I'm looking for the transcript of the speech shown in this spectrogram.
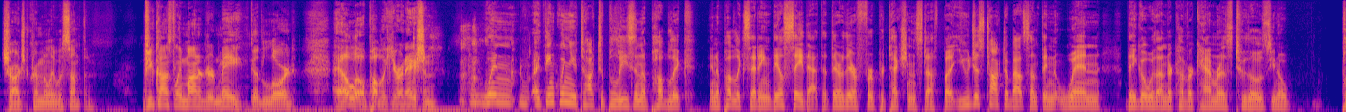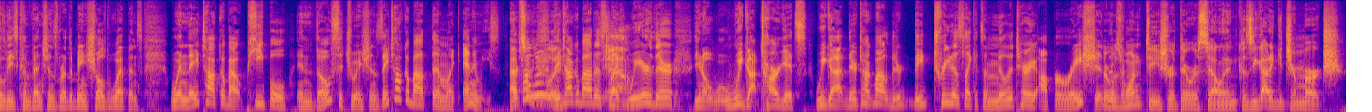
charged criminally with something. If you constantly monitored me, good lord. Hello public urination. when I think when you talk to police in a public in a public setting, they'll say that that they're there for protection and stuff. But you just talked about something when they go with undercover cameras to those you know police conventions where they're being shouldered weapons. When they talk about people in those situations, they talk about them like enemies. They're talking- Absolutely. they talk about us like we're their, you know, we got targets. We got, they're talking about, they're, they treat us like it's a military operation. There was one T-shirt they were selling because you got to get your merch.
